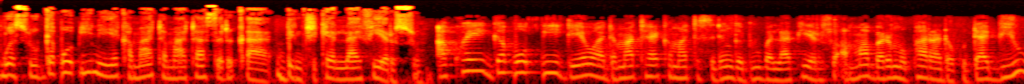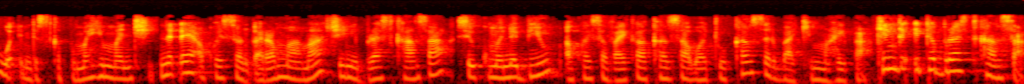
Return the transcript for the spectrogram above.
Wasu gaɓoɓi ne ya kamata mata su riƙa binciken lafiyarsu? Akwai gaɓoɓi da yawa da mata ya kamata su dinga duba lafiyarsu amma bari mu fara da guda biyu waɗanda suka fi muhimmanci. Na ɗaya akwai sankaran mama shine breast cancer sai kuma na biyu akwai cervical cancer wato kansar bakin mahaifa. Kin ga ita breast cancer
